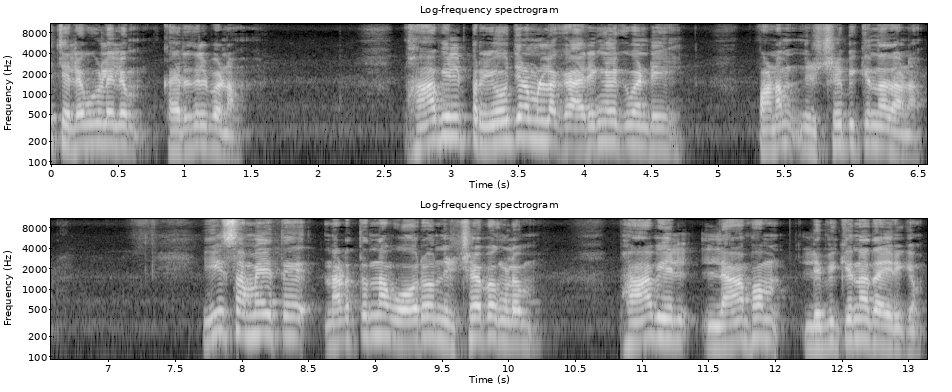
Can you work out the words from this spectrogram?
ചെലവുകളിലും കരുതൽ വേണം. ഭാവിയിൽ പ്രയോജനമുള്ള കാര്യങ്ങൾക്ക് വേണ്ടി പണം നിക്ഷേപിക്കുന്നതാണ്. ഈ സമയത്ത് നടത്തുന്ന ഓരോ നിക്ഷേപങ്ങളും ഭാവിയിൽ ലാഭം ലഭിക്കുന്നതായിരിക്കും.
